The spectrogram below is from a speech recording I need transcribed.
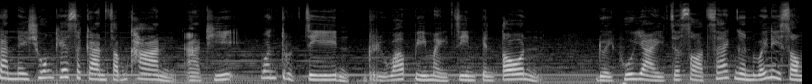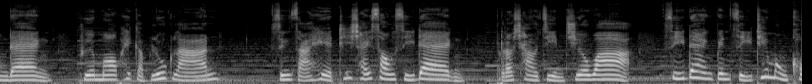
กันในช่วงเทศกาลสำคัญ อาทิ วันตรุษจีน หรือว่าปีใหม่จีนเป็นต้น โดยผู้ใหญ่จะสอดแทรกเงินไว้ในซองแดง เพื่อมอบให้กับลูกหลาน ซึ่งสาเหตุที่ใช้ซองสีแดง เพราะชาวจีนเชื่อว่า สีแดงเป็นสีที่มงค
